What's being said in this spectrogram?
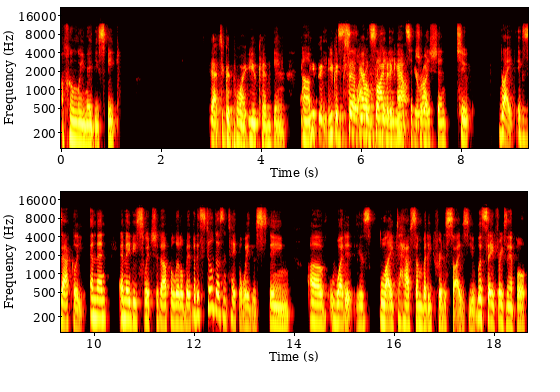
of whom we may be speaking. Yeah, it's a good point. You can um, you could you could set so up your own private account. situation right. to Right, exactly. And then and maybe switch it up a little bit, but it still doesn't take away the sting of what it is like to have somebody criticize you. Let's say, for example,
